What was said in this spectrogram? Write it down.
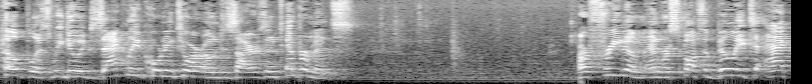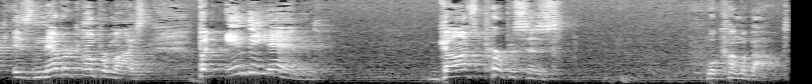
helpless. We do exactly according to our own desires and temperaments. Our freedom and responsibility to act is never compromised. But in the end, God's purposes will come about.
